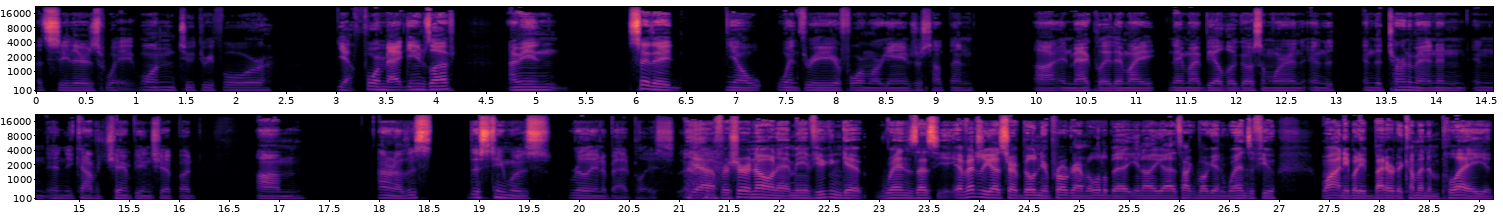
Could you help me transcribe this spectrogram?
let's see, there's wait one, two, three, four, yeah, four MAC games left. I mean, say they, you know, win three or four more games or something, uh, in MAC play, they might they might be able to go somewhere in, in the in the tournament and in, in in the conference championship, but um, I don't know this this team was really in a bad place. yeah, for sure. No, and I mean, if you can get wins, that's eventually you got to start building your program a little bit. You know, you got to talk about getting wins. If you want anybody better to come in and play, you,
